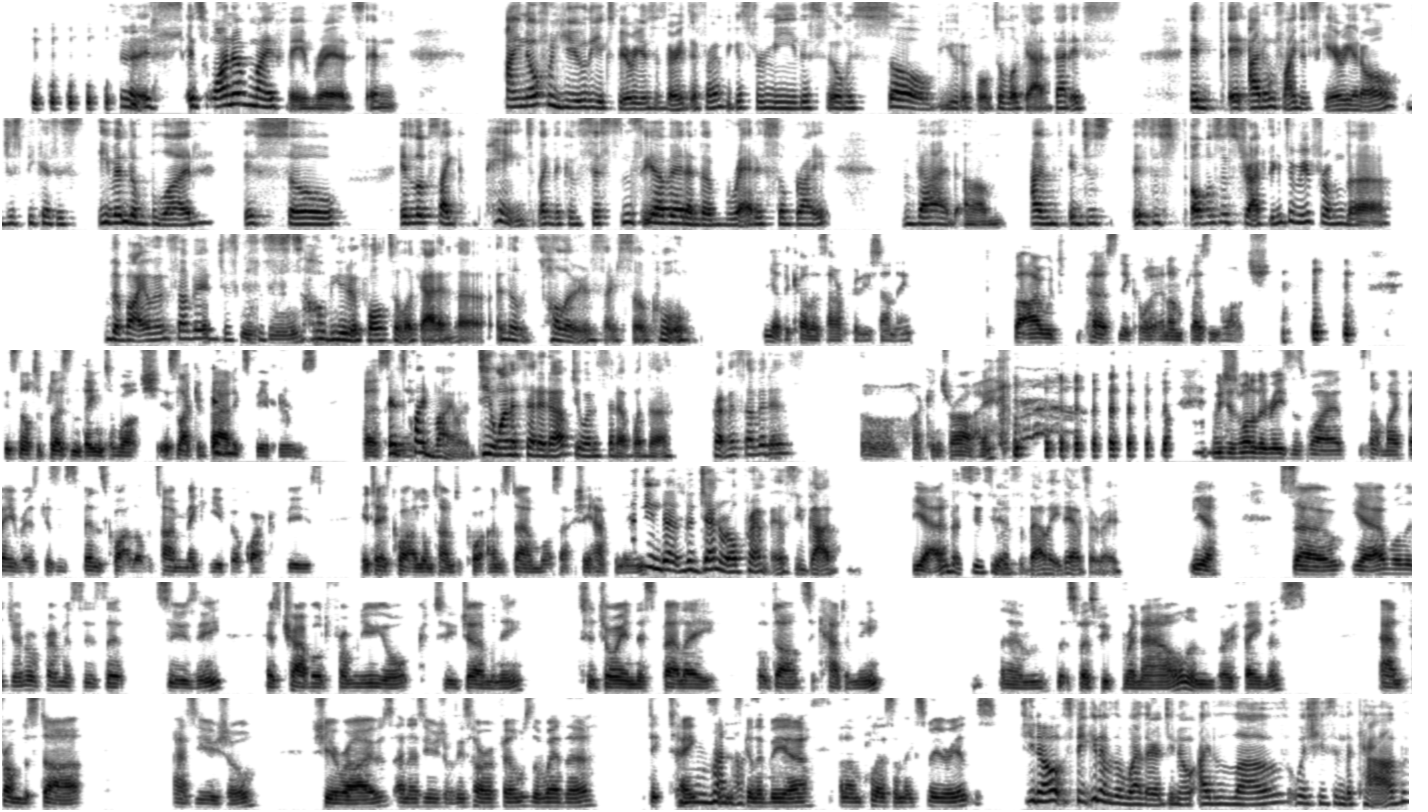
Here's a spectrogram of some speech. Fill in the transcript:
It's it's one of my favorites, and I know for you the experience is very different because for me this film is so beautiful to look at that it's it, it I don't find it scary at all just because it's even the blood is so it looks like paint like the consistency of it and the red is so bright that um I'm it just it's just almost distracting to me from the the violence of it just because it's Mhm. so beautiful to look at and the and the colors are so cool. Yeah, the colours are pretty stunning. But I would personally call it an unpleasant watch. it's not a pleasant thing to watch. It's like a bad experience, it's quite violent. Do you want to set it up? Do you want to set up what the premise of it is? Oh, I can try. Which is one of the reasons why it's not my favorite, is because it spends quite a lot of the time making you feel quite confused. It takes quite a long time to quite understand what's actually happening. I mean the the general premise you got Yeah, that Susie yeah, was the ballet dancer, right? yeah. So, yeah, well, the general premise is that Susie has traveled from New York to Germany to join this ballet or dance academy um, that's supposed to be renowned and very famous. And from the start, as usual, she arrives, and as usual with these horror films, the weather dictates that it's going to be a an unpleasant experience. Do you know, speaking of the weather, do you know, I love when she's in the cab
